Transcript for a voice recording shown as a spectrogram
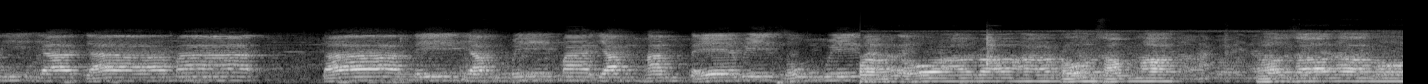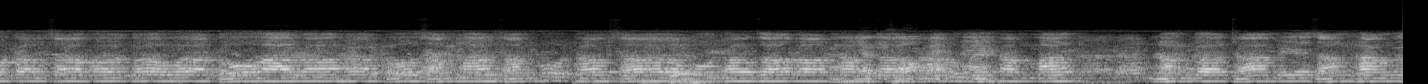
นิยาจามา ตาติยัมปีมายัมพันเตวิสุวินังโตอะระหะโตสัมมาทัสสะนะโมตัสสะภะคะวะโตอะระหะโตสัมมาสัมพุทธัสสะพุทธัสสะระนังกัจฉามิธัมมังนังกัจฉามิสังฆังส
